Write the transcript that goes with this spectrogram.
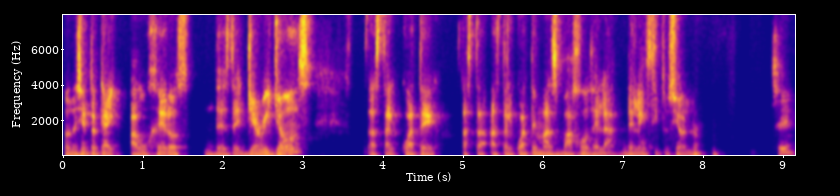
donde siento que hay agujeros desde Jerry Jones hasta el cuate, hasta, hasta el cuate más bajo de la, de la institución, ¿no? Sí.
